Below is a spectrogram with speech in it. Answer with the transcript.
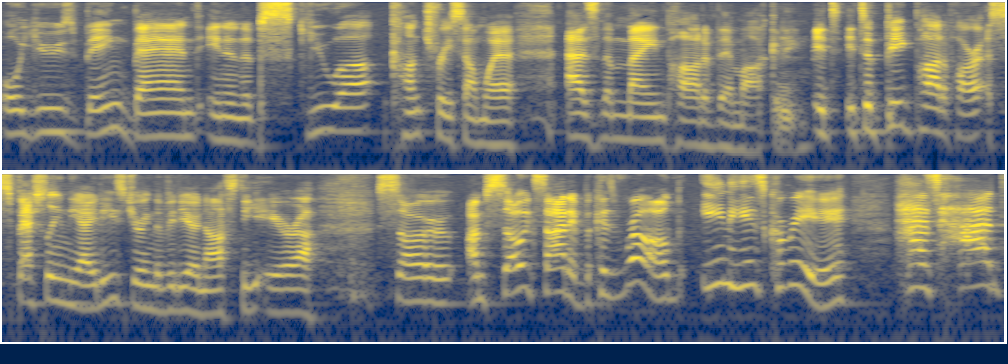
or use being banned in an obscure country somewhere as the main part of their marketing. Mm. It's it's a big part of horror, especially in the 80s during the video nasty era. So, I'm so excited because Rob in his career has had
